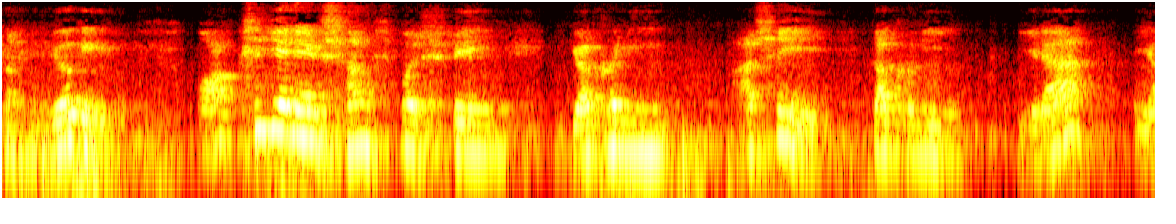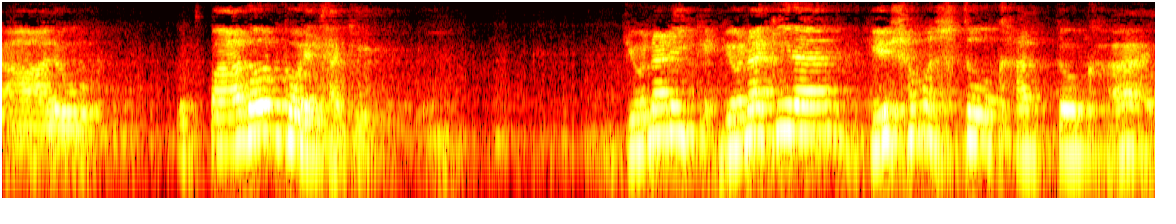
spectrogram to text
সংযোগে অক্সিজেনের সংস্পর্শে যখনই আসে, তখনই এরা আলো উৎপাদন করে থাকে। জোনারিক, জোনাকিরা যে সমস্ত খাদ্য খায়,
